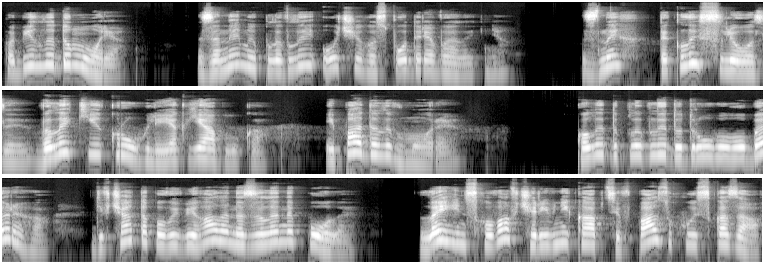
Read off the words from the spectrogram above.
побігли до моря. За ними пливли очі господаря велетня. З них текли сльози, великі і круглі, як яблука, і падали в море. Коли допливли до другого берега, дівчата повибігали на зелене поле. Легінь сховав чарівні капці в пазуху і сказав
